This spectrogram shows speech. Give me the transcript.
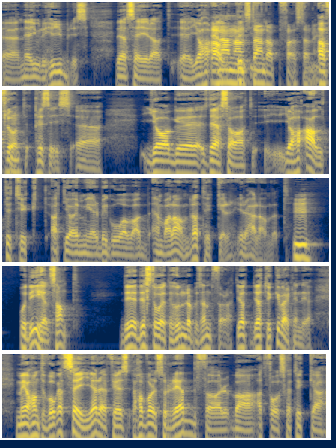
eh, när jag gjorde Hybris. Där jag säger att eh, jag har En alltid... annan stand-up-föreställning. Ja, förlåt. Precis. Eh, Jag, eh, där jag sa att jag har alltid tyckt att jag är mer begåvad än vad alla andra tycker i det här landet. Och det är helt sant. Det, det står jag till 100% för. Att jag, jag tycker verkligen det. Men jag har inte vågat säga det för jag har varit så rädd för vad, att folk ska tycka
